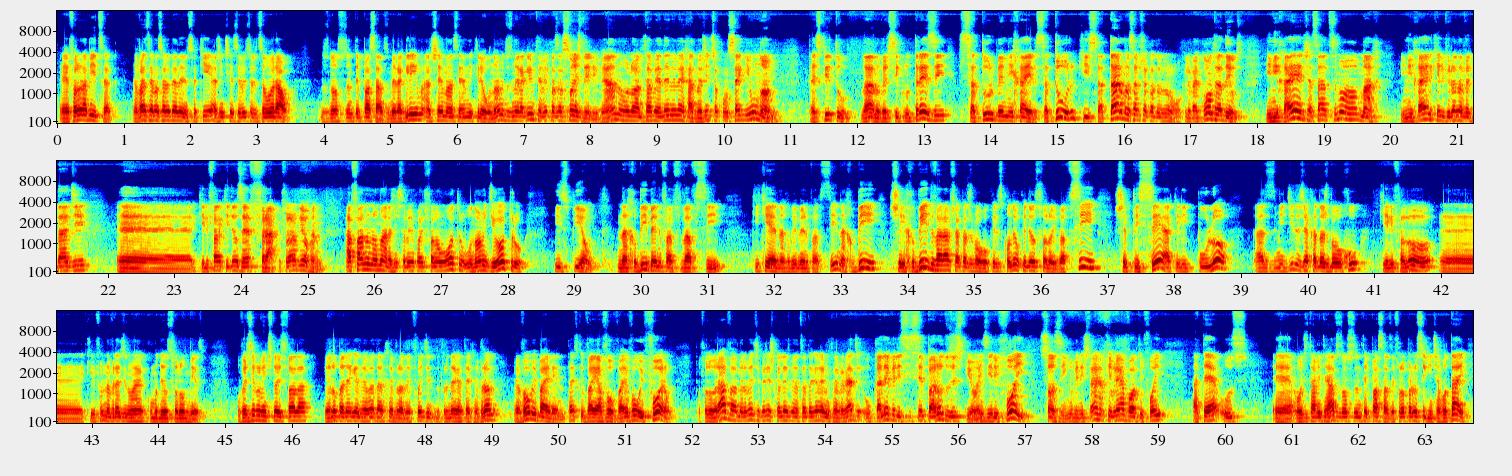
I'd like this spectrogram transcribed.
É, falou Rabitzak. Na várias Massoret Isso aqui a gente recebeu de tradição oral dos nossos antepassados. Meraglim, Hashem Asem criou. O nome dos Meraglim tem a ver com as ações dele. Mas a gente só consegue um nome. Está escrito lá no versículo 13, Satur ben Michael. Satur, que Satar Masar Shakadon, que ele vai contra Deus. E Michael, Shassad Mach. E Michael, que ele virou, na verdade, é, que ele fala que Deus é fraco. Falaram Yohanan. Afano Nomar, a gente também pode falar um outro, o nome de outro espião. Nahbi ben Vafsi. O que, que é Nahbi ben Vafsi? Nahbi Sheikhbi Dvarav Shakadosh Baruch que ele escondeu o que Deus falou. E Vafsi Shepisea, que ele pulou as medidas de Akadosh Baruch que ele falou, é, que ele falou na verdade não é como Deus falou mesmo. O versículo 22 fala: Velu banegas vevadar Hebron. Ele foi para o Negat Hebron, vevou me bailen. Está escrito: vai avô, vai avô, e foram. Então falou, Rava, Melomed Beresh Kalev Menatat Agarem. Na verdade, o Kalev ele se separou dos espiões e ele foi sozinho, Benestrach Kibrei a volta, e foi até os é, onde estavam enterrados os nossos antepassados. Ele falou para ele o seguinte: Avotai,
